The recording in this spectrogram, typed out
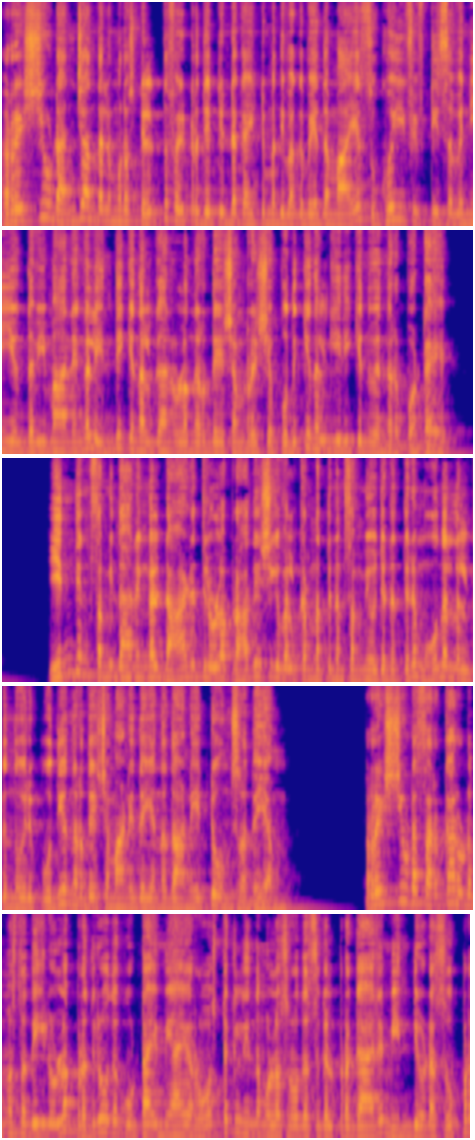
റഷ്യയുടെ അഞ്ചാം തലമുറ സ്റ്റെൽത്ത് ഫൈറ്റർ ജെറ്റിന്റെ കയറ്റുമതി വകഭേദമായ സുഖോയ് ഫിഫ്റ്റി സെവൻ ഇ യുദ്ധവിമാനങ്ങൾ ഇന്ത്യയ്ക്ക് നൽകാനുള്ള നിർദ്ദേശം റഷ്യ പുതുക്കി നൽകിയിരിക്കുന്നു എന്ന് റിപ്പോർട്ട്. ഇന്ത്യൻ സംവിധാനങ്ങളുടെ ആഴത്തിലുള്ള പ്രാദേശികവൽക്കരണത്തിനും സംയോജനത്തിനും ഊന്നൽ നൽകുന്ന ഒരു പുതിയ നിർദ്ദേശമാണിത് എന്നതാണ് ഏറ്റവും ശ്രദ്ധേയം. റഷ്യയുടെ സർക്കാർ ഉടമസ്ഥതയിലുള്ള പ്രതിരോധ കൂട്ടായ്മയായ റോസ്റ്റക്കിൽ നിന്നുമുള്ള സ്രോതസ്സുകൾ പ്രകാരം ഇന്ത്യയുടെ സൂപ്പർ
